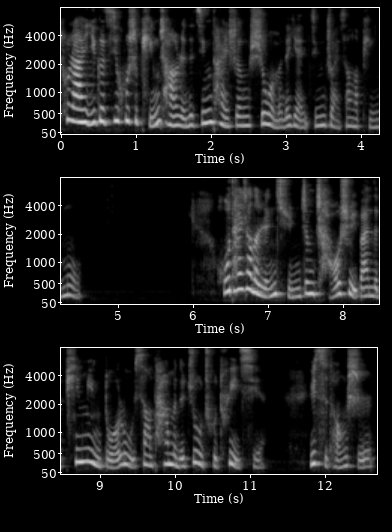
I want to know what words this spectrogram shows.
突然一个几乎是平常人的惊叹声使我们的眼睛转向了屏幕。湖滩上的人群正潮水般的拼命夺路，向他们的住处退怯。与此同时，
